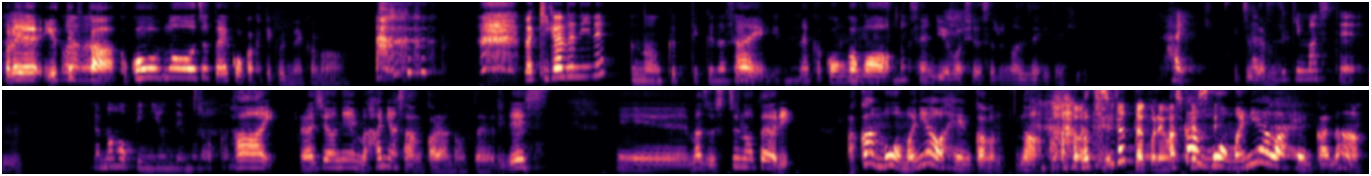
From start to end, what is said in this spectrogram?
これ言ってくまあか。ここもちょっとエコーかけてくんないかな。だから気軽にね、あの、送ってくださいっていうね。なんか今後も川柳募集するので、ぜひぜひ。はい。いつでも。続きまして、うん。じゃあマホピに読んでもらおうかな。はーい。ラジオネーム、はにゃさんからのお便りです。えー、まず普通のお便り。あかん、もう間に合わへんかな。あ、私だったこれもあしかして。かん、もう間に合わへんかな。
